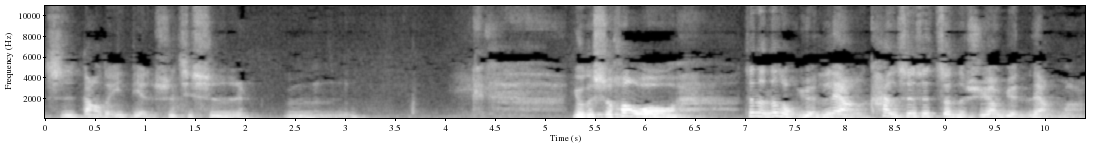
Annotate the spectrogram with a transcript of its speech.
知道的一点是，其实，嗯，有的时候哦，真的那种原谅，看似是真的需要原谅吗？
